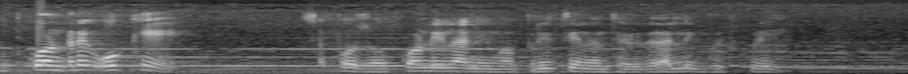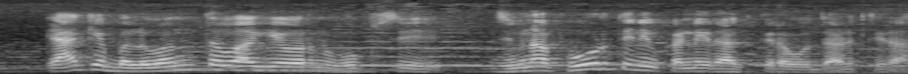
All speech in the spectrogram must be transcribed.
ಒಪ್ಕೊಂಡ್ರೆ ಓಕೆ. ಸಪೋಸ್ ಒಪ್ಕೊಂಡಿಲ್ಲ ನಿಮ್ಮ ಪ್ರೀತಿನ ಅಂತ ಹೇಳಿದ್ರೆ ಅಲ್ಲಿಗೆ ಬಿಟ್ಬಿಡಿ. ಯಾಕೆ ಬಲವಂತವಾಗಿ ಅವ್ರನ್ನ ಒಪ್ಪಿಸಿ ಜೀವನ ಪೂರ್ತಿ ನೀವು ಕಣ್ಣೀರು ಹಾಕ್ತೀರಾ, ಒದ್ದಾಡ್ತೀರಾ?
